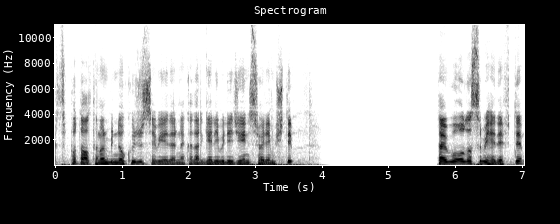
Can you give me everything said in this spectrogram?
spot altının 1900 seviyelerine kadar gelebileceğini söylemişti. Tabi bu olası bir hedefti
